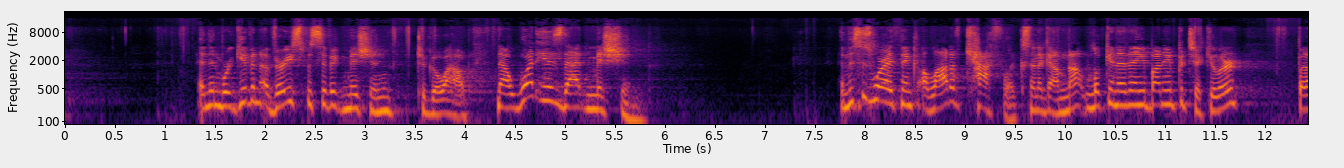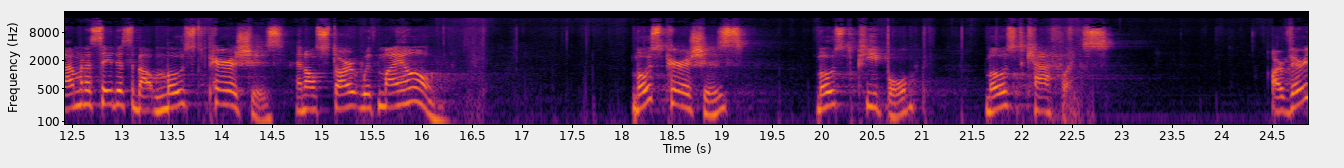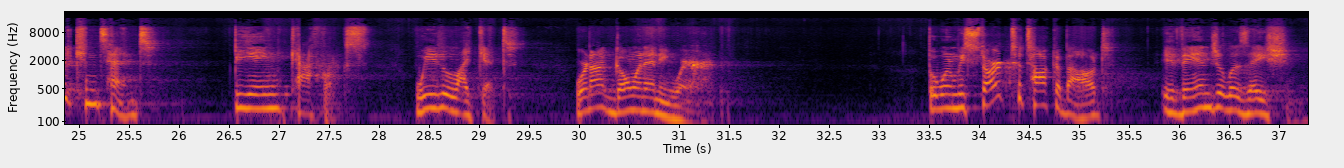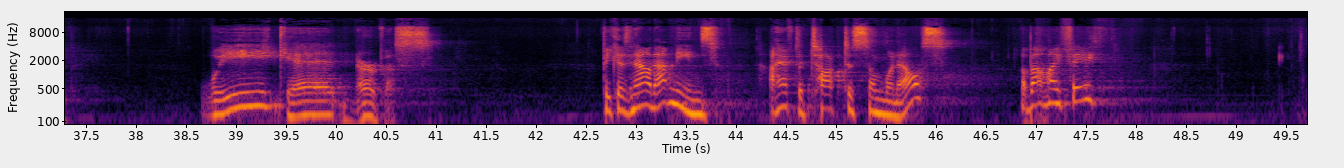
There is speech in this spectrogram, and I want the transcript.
And then we're given a very specific mission to go out. Now, what is that mission? And this is where I think a lot of Catholics, and again, I'm not looking at anybody in particular, but I'm going to say this about most parishes, and I'll start with my own. Most parishes, most people, most Catholics are very content being Catholics. We like it. We're not going anywhere. But when we start to talk about evangelization, we get nervous. Because now that means I have to talk to someone else about my faith.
